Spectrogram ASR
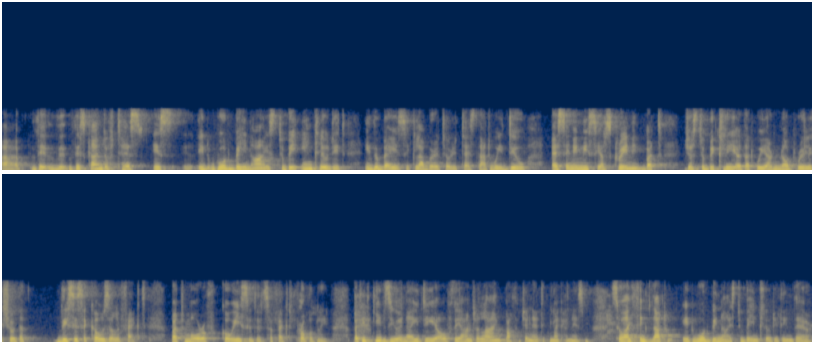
uh, the, the, this kind of test is, it would be nice to be included in the basic laboratory test that we do as an initial screening. But just to be clear that we are not really sure that this is a causal effect, but more of a coincidence effect probably. But it gives you an idea of the underlying pathogenetic mechanism. So I think that it would be nice to be included in there.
